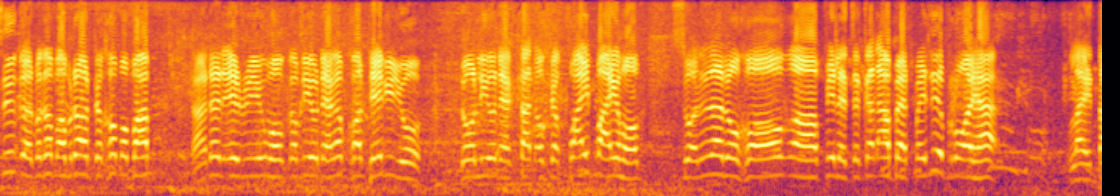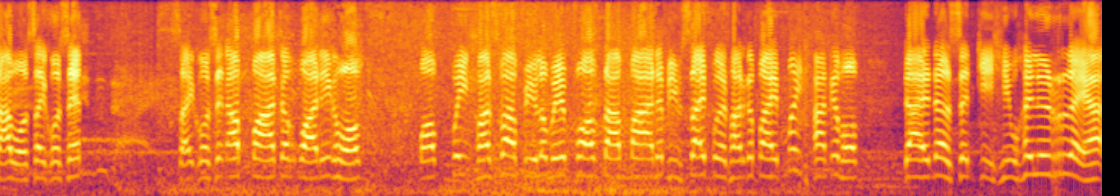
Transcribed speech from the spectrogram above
ซื้อเกิดมาครับอัมรอนจะเข้ามาบัฟทางด้านเอริลครับผมกับเลียวแนกครับคอนเทนต์กันอยู่โดนเลียวแนกตัดออกจากไฟไปครับผมส่วนทางด้านของเปเลนจัดการอาแบตไปเรียบร้อยฮะไล่ตามผมไซโคเซตไซโคเซตอัพมาจังหวะนี้ครับผมบอมวิ่งพาสมาฟิลแล้วเวฟฟอร์มตามมานะบีมไซด์เปิดผ่านกันไปไม่ทันครับผมได้เนอร์เซนกิฮิวให้เรื่อยๆฮะ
